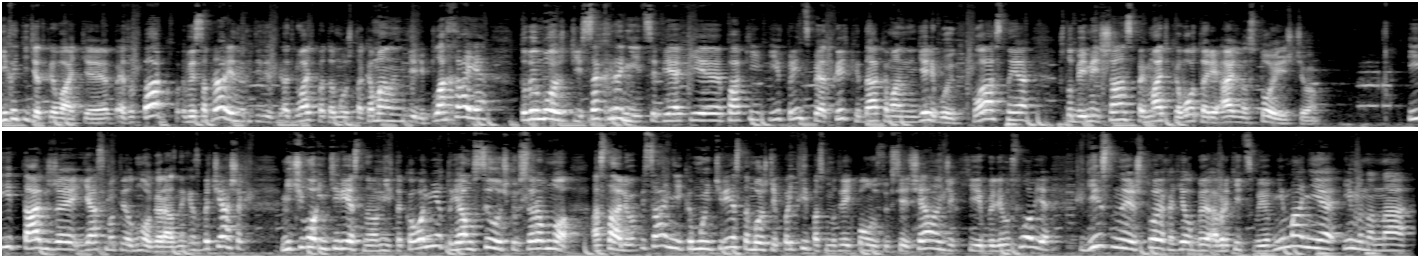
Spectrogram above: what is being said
не хотите открывать э, этот пак, вы собрали, но хотите открывать, потому что команда недели плохая, то вы можете сохранить себе эти паки и, в принципе, открыть, когда команда недели будет классная, чтобы иметь шанс поймать кого-то реально стоящего. И также я смотрел много разных СБЧшек. Ничего интересного в них такого нету. Я вам ссылочку все равно оставлю в описании. Кому интересно, можете пойти посмотреть полностью все челленджи, какие были условия. Единственное, что я хотел бы обратить свое внимание именно на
